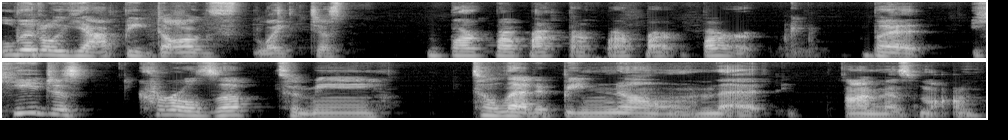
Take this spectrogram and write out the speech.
little yappy dogs like just bark bark bark bark bark bark bark but he just curls up to me to let it be known that I'm his mom.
